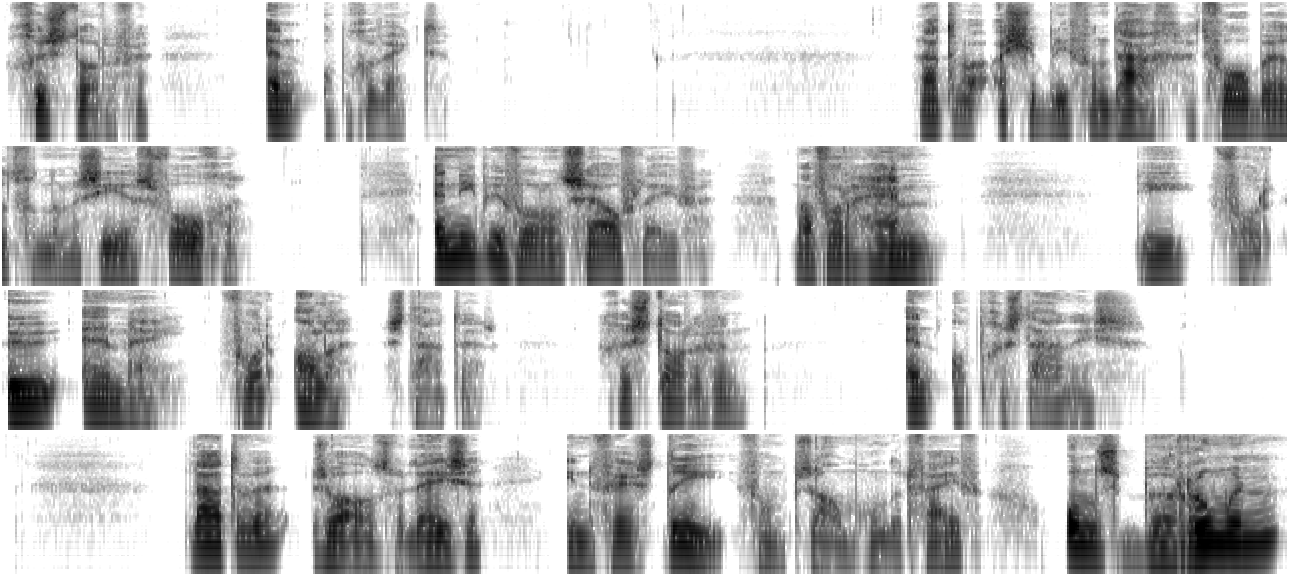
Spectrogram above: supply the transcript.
gestorven en opgewekt. Laten we alsjeblieft vandaag het voorbeeld van de Messias volgen. En niet meer voor onszelf leven, maar voor Hem, die voor u en mij, voor allen staat er, gestorven en opgestaan is. Laten we, zoals we lezen in vers 3 van Psalm 105, ons beroemen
